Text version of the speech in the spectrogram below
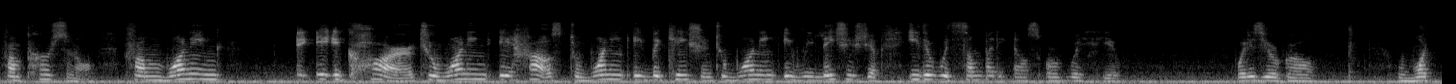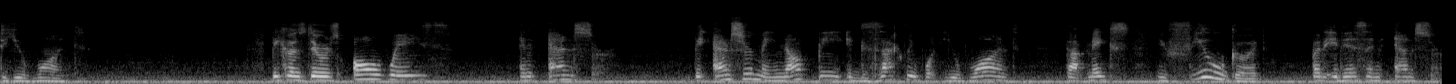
from personal, from wanting a, a, car, to wanting a house, to wanting a vacation, to wanting a relationship, either with somebody else or with you. What is your goal? What do you want? Because there's always an answer the answer may not be exactly what you want that makes you feel good, but it is an answer.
